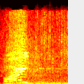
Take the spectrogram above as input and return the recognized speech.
Fight!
